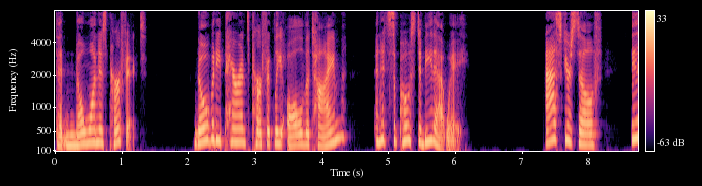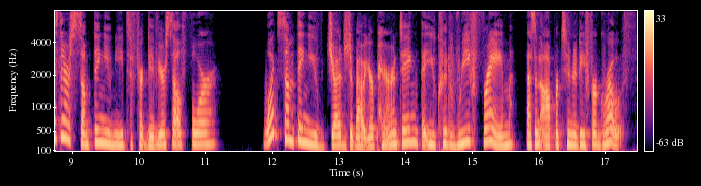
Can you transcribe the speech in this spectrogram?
that no one is perfect. Nobody parents perfectly all the time, and it's supposed to be that way. Ask yourself is there something you need to forgive yourself for? What's something you've judged about your parenting that you could reframe as an opportunity for growth?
